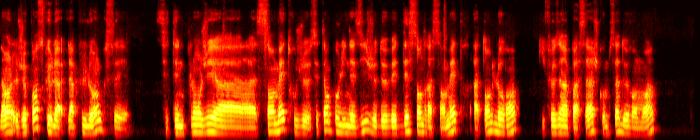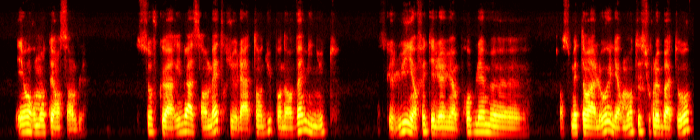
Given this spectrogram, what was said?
non, je pense que la plus longue, c'était une plongée à 100 mètres c'était en Polynésie, je devais descendre à 100 mètres, attendre Laurent qui faisait un passage comme ça devant moi et on remontait ensemble. Sauf qu'arrivé à 100 mètres, je l'ai attendu pendant 20 minutes lui, en fait, il a eu un problème, heu, en se mettant à l'eau, il est remonté sur le bateau.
